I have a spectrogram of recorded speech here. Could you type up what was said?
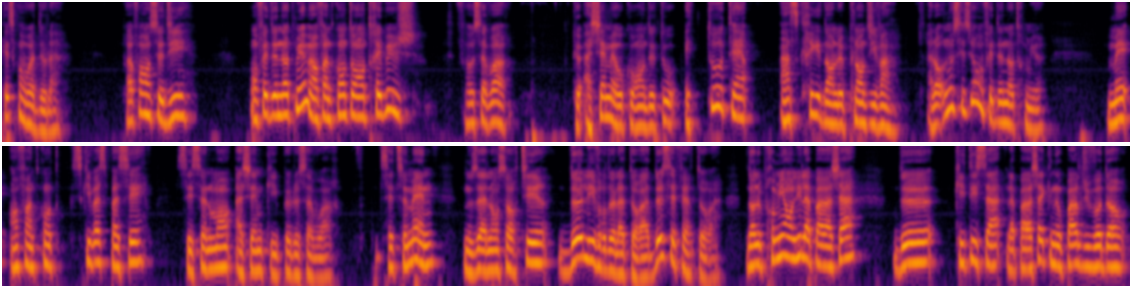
Qu'est-ce qu'on voit de là? Parfois, on se dit, on fait de notre mieux, mais en fin de compte, on trébuche. Il faut savoir que Hachem est au courant de tout et tout est inscrit dans le plan divin. Alors nous, c'est sûr, on fait de notre mieux. Mais en fin de compte, ce qui va se passer, c'est seulement Hachem qui peut le savoir. Cette semaine, nous allons sortir deux livres de la Torah, deux Sefer Torah. Dans le premier, on lit la paracha de Kitissa, la paracha qui nous parle du Vaudor.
